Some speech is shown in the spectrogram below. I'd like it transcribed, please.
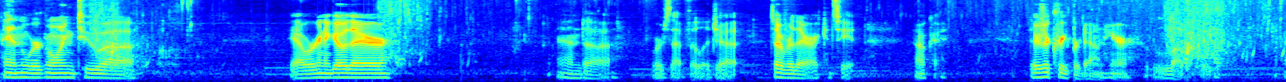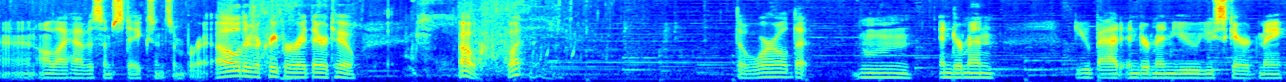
And we're going to, uh, yeah, we're gonna go there. And, uh, where's that village at? It's over there, I can see it. Okay. There's a creeper down here. Lovely. And all I have is some steaks and some bread. Oh, there's a creeper right there, too. Oh, what? The world that... Mmm, Enderman. You bad Enderman, you. You scared me.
